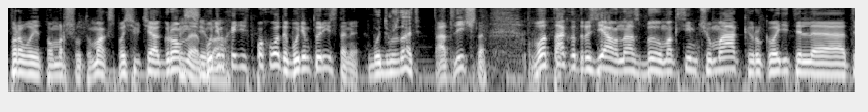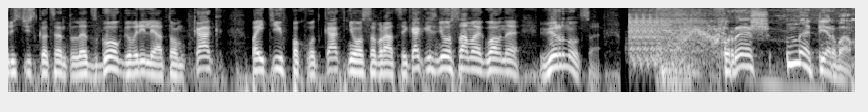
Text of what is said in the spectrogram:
проводит по маршруту. Макс, спасибо тебе огромное. Спасибо. Будем ходить в походы, будем туристами. Будем ждать. Отлично. Вот так вот, друзья, у нас был Максим Чумак, руководитель э, туристического центра Let's Go. Говорили о том, как пойти в поход, как в него собраться и как из него, самое главное, вернуться. Фреш на первом.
